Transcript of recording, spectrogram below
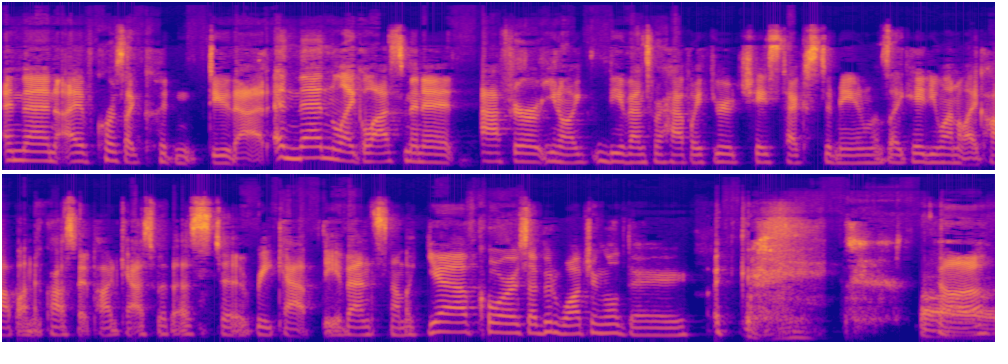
And then I, of course, I couldn't do that. And then like last minute after, you know, like the events were halfway through, Chase texted me and was like, Hey, do you want to like hop on the CrossFit podcast with us to recap the events? And I'm like, yeah, of course. I've been watching all day. oh uh,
